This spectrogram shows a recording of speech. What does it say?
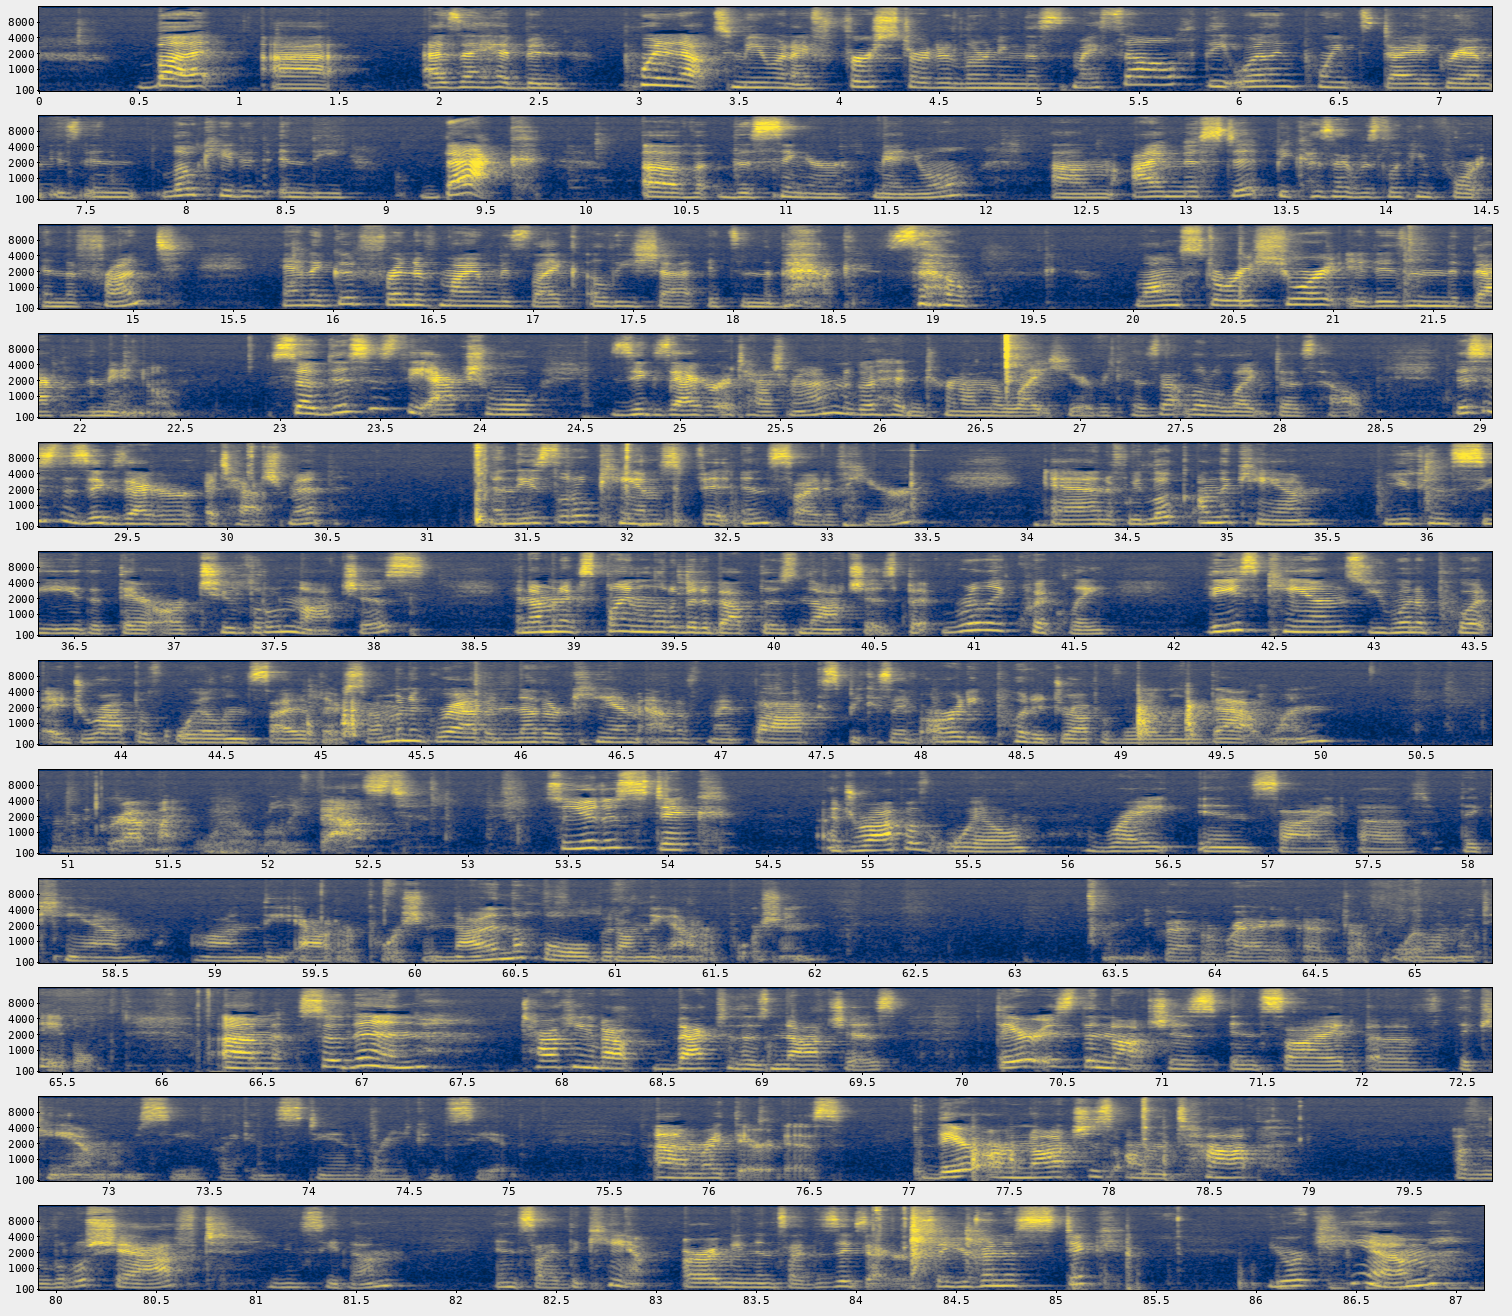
but uh, as I had been pointed out to me when I first started learning this myself, the oiling points diagram is in located in the back of the Singer manual. Um, I missed it because I was looking for it in the front, and a good friend of mine was like, Alicia, it's in the back. So, long story short, it is in the back of the manual. So this is the actual zigzagger attachment. I'm going to go ahead and turn on the light here because that little light does help. This is the zigzagger attachment, and these little cams fit inside of here. And if we look on the cam, you can see that there are two little notches. And I'm going to explain a little bit about those notches, but really quickly, these cams, you want to put a drop of oil inside of there. So I'm going to grab another cam out of my box because I've already put a drop of oil in that one. I'm going to grab my oil really fast. So you just stick a drop of oil right inside of the cam on the outer portion. Not in the hole, but on the outer portion. I need to grab a rag. I got a drop of oil on my table. Um, so then talking about back to those notches, there is the notches inside of the cam. Let me see if I can stand where you can see it. Um, right there it is. There are notches on the top of the little shaft. You can see them inside the cam, or I mean inside the zigzagger. So you're going to stick your cam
